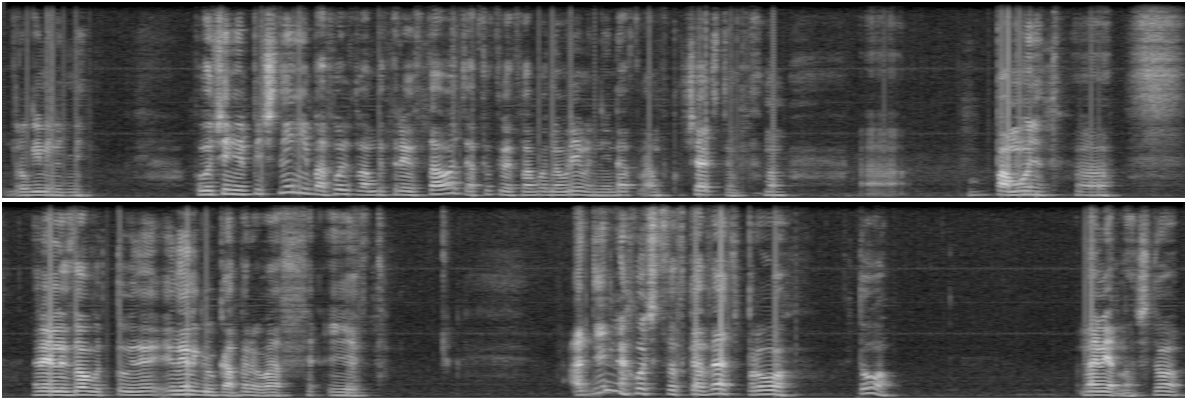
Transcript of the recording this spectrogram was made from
другими людьми. Получение впечатлений позволит вам быстрее вставать, отсутствие свободного времени не даст вам скучать, тем самым э, поможет э, реализовывать ту энергию, которая у вас есть. Отдельно хочется сказать про то, наверное, что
